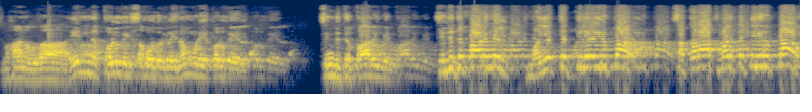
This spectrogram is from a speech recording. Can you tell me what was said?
சுப்ஹானல்லாஹ். என்ன கொள்கை சகோதரர்களே நம்முடைய கொள்கை எல்லாம் சிந்தித்து பாருங்கள். சிந்தித்து பாருங்கள். மயக்கத்திலே இருப்பார். சக்கராத் மயக்கத்தில் இருப்பார்.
